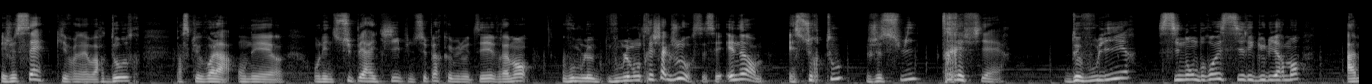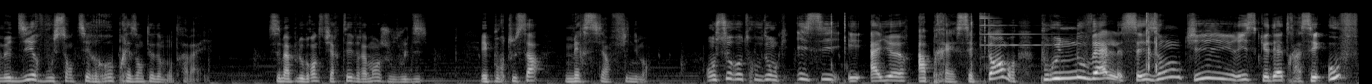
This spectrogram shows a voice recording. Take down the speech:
Et je sais qu'il va y en avoir d'autres, parce que voilà, on est, euh, on est une super équipe, une super communauté. Vraiment, vous me le, vous me le montrez chaque jour, c'est énorme. Et surtout, je suis très fier de vous lire si nombreux, si régulièrement, à me dire vous sentir représenté dans mon travail. C'est ma plus grande fierté, vraiment, je vous le dis. Et pour tout ça, merci infiniment. On se retrouve donc ici et ailleurs après septembre pour une nouvelle saison qui risque d'être assez ouf,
